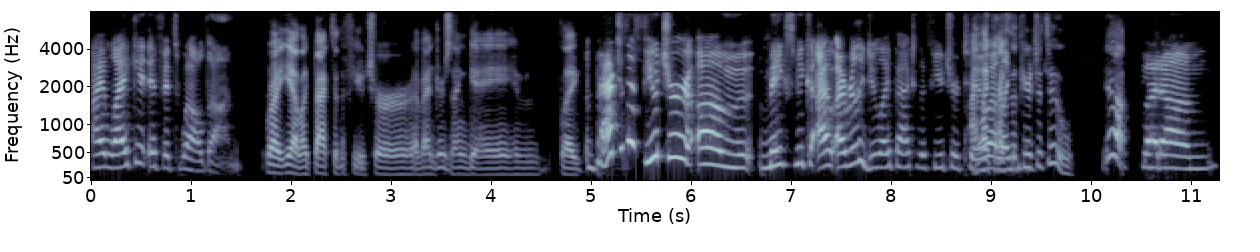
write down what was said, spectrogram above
I like it if it's well done. Right, yeah, like Back to the Future, Avengers Endgame, like Back to the Future um makes me I, I really do like Back to the Future too. I like I like to the Future too. Yeah. but um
